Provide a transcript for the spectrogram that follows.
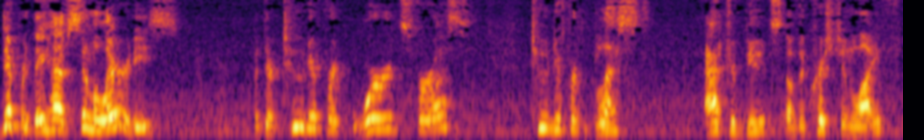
different. They have similarities, but they're two different words for us, two different blessed attributes of the Christian life.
